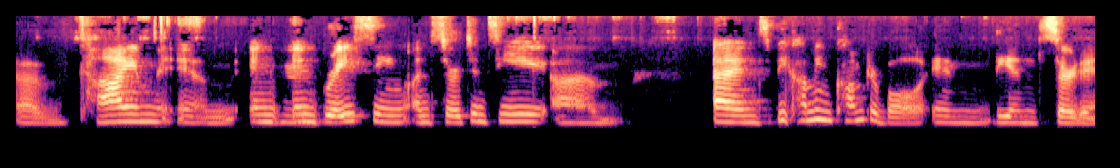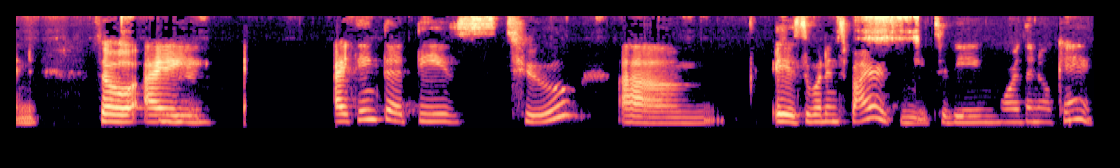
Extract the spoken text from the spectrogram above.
of time, in, in mm-hmm. embracing uncertainty, um, and becoming comfortable in the uncertain. So I, mm-hmm. I think that these two um, is what inspires me to be more than okay.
